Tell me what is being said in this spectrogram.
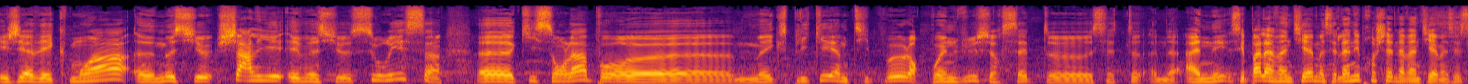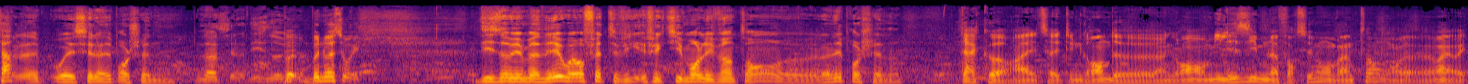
Et j'ai avec moi euh, monsieur Charlier et monsieur Souris qui sont là pour m'expliquer un petit peu leur point de vue sur cette, cette année. C'est pas la 20e, c'est l'année prochaine la 20e, c'est ça? Oui, c'est l'année prochaine. Là, c'est la 19e. Benoît Souris. 19e année, ouais, en fait, effectivement, les 20 ans euh, l'année prochaine. D'accord, ouais, ça va être une grande, euh, un grand millésime là forcément, 20 ans. euh, ouais, ouais.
